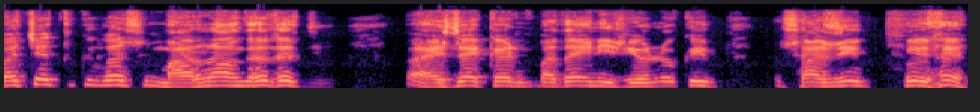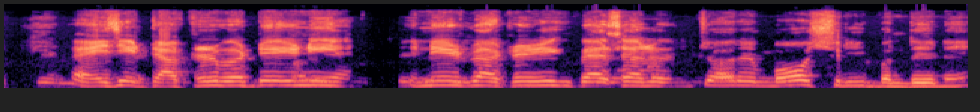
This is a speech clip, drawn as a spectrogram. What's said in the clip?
ਬਚਤ ਕਿ ਬਸ ਮਾਰਨਾ ਹੁੰਦਾ ਤਾਂ ਐਸਾ ਕਰ ਪਤਾ ਹੀ ਨਹੀਂ ਸੀ ਉਹਨੂੰ ਕਿ ਸਾਜੀ ਐਸੇ ਡਾਕਟਰ ਵੱਡੇ ਹੀ ਨਹੀਂ ਹੈ। ਇੰਨੇ ਡਾਕਟਰ ਹੀ ਪੈਸਾ ਲੋ ਵਿਚਾਰੇ ਬਹੁਤ ਸ਼ਰੀਫ ਬੰਦੇ ਨੇ।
